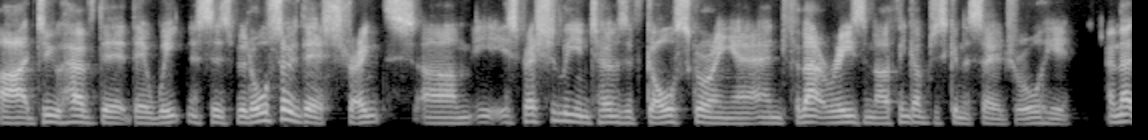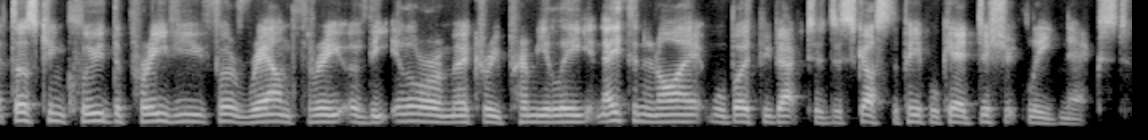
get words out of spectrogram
uh, do have their, their weaknesses, but also their strengths, um, especially in terms of goal scoring. And for that reason, I think I'm just going to say a draw here. And that does conclude the preview for round three of the Illawarra Mercury Premier League. Nathan and I will both be back to discuss the People Care District League next.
